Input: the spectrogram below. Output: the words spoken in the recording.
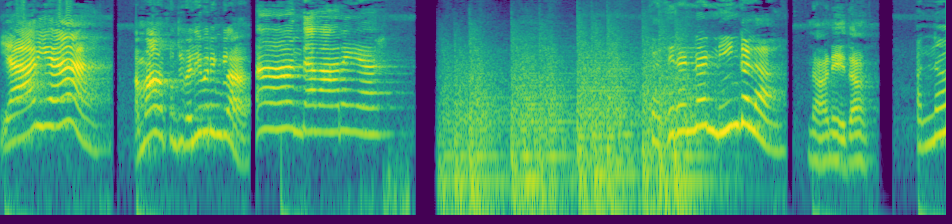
யாரியா? அம்மா கொஞ்சம் வெளியே வரீங்களா? ஆ இந்த வாரையா. கதிரண்ணா நீங்களா? நானே தான். அண்ணா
